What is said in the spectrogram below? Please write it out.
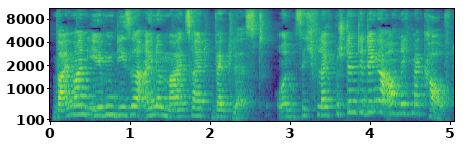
weil man eben diese eine Mahlzeit weglässt und sich vielleicht bestimmte Dinge auch nicht mehr kauft.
